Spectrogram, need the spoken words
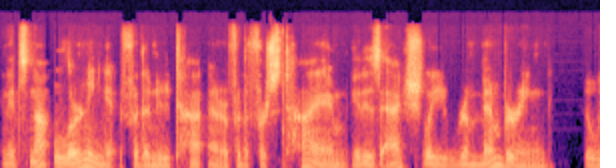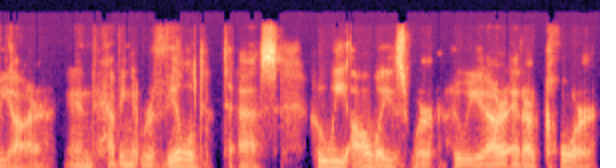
And it's not learning it for the new time or for the first time. It is actually remembering who we are and having it revealed to us who we always were who we are at our core.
